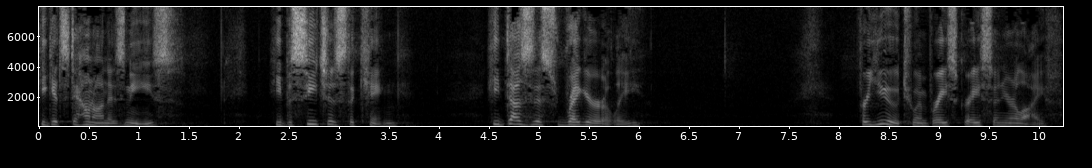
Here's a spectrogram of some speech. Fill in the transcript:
he gets down on his knees. he beseeches the king. He does this regularly. For you to embrace grace in your life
